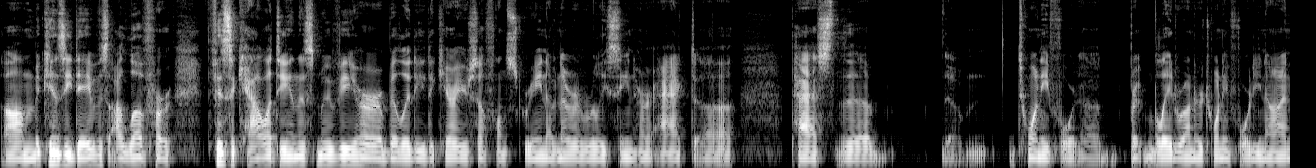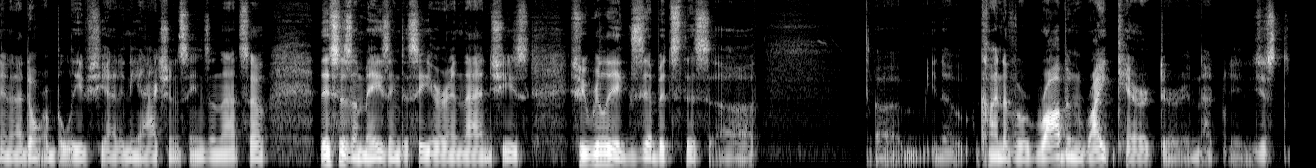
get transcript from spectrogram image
Um, Mackenzie Davis, I love her physicality in this movie, her ability to carry herself on screen. I've never really seen her act uh, past the um, 24 uh, Blade Runner 2049 and I don't believe she had any action scenes in that. So this is amazing to see her in that and she's she really exhibits this uh, uh, you know kind of a Robin Wright character and just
